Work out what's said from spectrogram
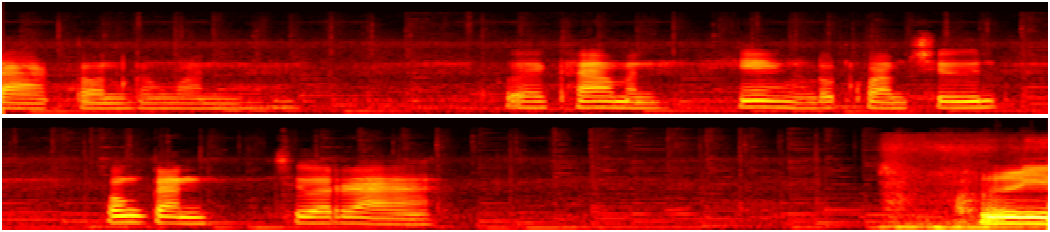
ตากตอนกลางวันนะคะเพื่อให้ข้าวมันแห้งลดความชื้น ป้องกันเชื้อรา นี่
